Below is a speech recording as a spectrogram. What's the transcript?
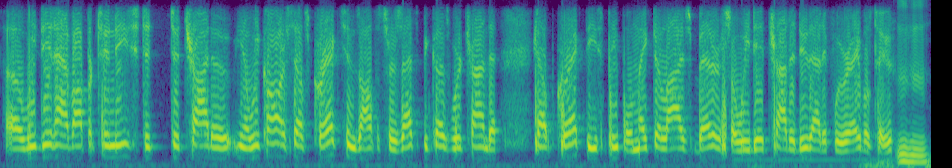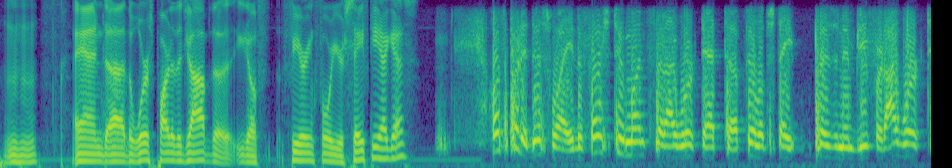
uh, we did have opportunities to to try to you know we call ourselves corrections officers. That's because we're trying to help correct these people, make their lives better. So we did try to do that if we were able to. Mm-hmm. Mm-hmm. And uh, the worst part of the job, the you know, f- fearing for your safety, I guess. Let's put it this way: the first two months that I worked at uh, Phillips State Prison in Buford, I worked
